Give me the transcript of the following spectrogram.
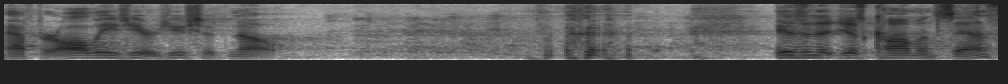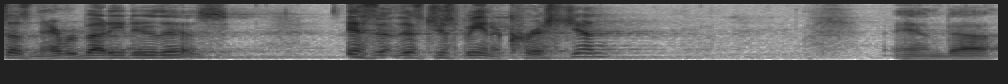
After all these years, you should know. Isn't it just common sense? Doesn't everybody do this? Isn't this just being a Christian? And uh,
